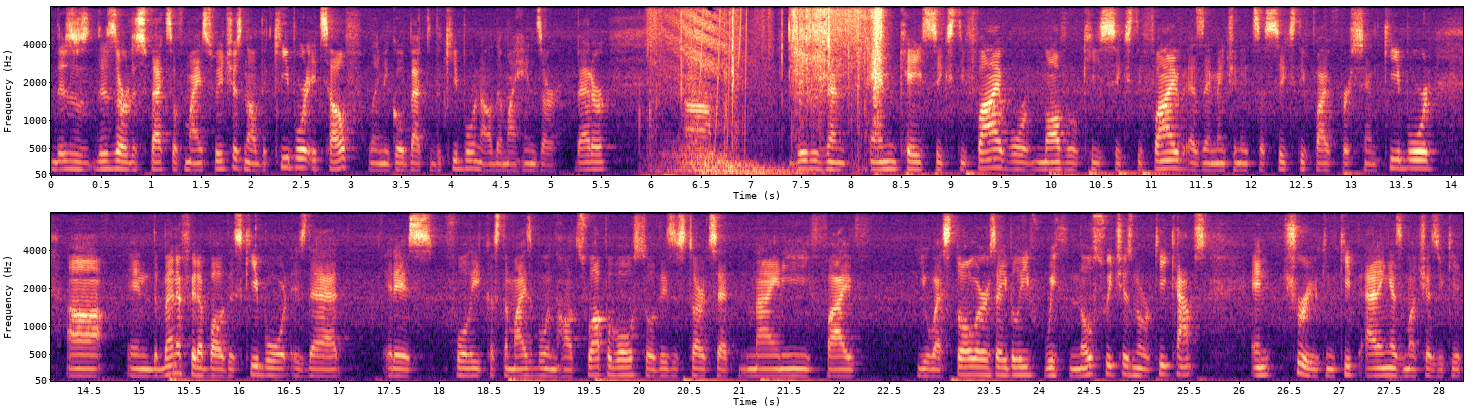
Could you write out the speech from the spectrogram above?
this is these are the specs of my switches. Now the keyboard itself. Let me go back to the keyboard now that my hands are better. Um, this is an NK65 or Novel Key 65. As I mentioned, it's a 65% keyboard. Uh, and the benefit about this keyboard is that it is fully customizable and hot swappable. So this starts at 95 US dollars, I believe, with no switches nor keycaps. And sure, you can keep adding as much as you keep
